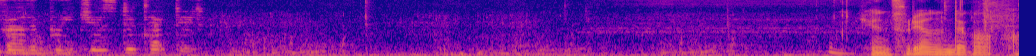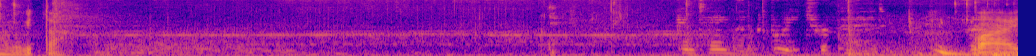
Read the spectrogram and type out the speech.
Further breaches detected. 얜 수리하는 데가 아, 여기 있다. Containment breach repaired. 와, Further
